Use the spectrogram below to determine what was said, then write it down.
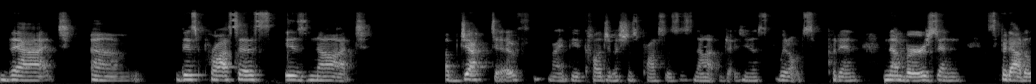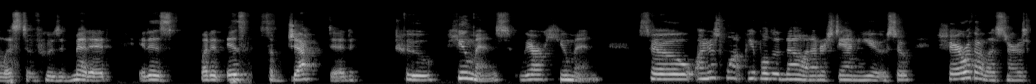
that um, this process is not objective, right? The college admissions process is not, you know, we don't put in numbers and spit out a list of who's admitted. It is, but it is subjected to humans. We are human. So I just want people to know and understand you. So share with our listeners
